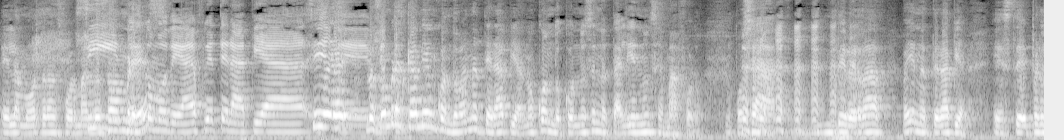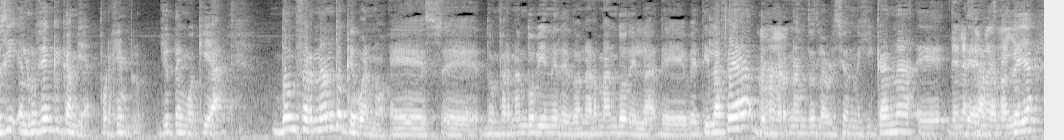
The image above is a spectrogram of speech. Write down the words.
el amor transforma a los hombres. es como de, ah, fui a terapia. Sí, este, eh, los hombres cambian cuando van a terapia, no cuando conocen a Talía en un semáforo. O sea, de verdad, vayan a terapia. Este, pero sí, el rufián que cambia. Por ejemplo, yo tengo aquí a Don Fernando, que bueno, es eh, Don Fernando viene de Don Armando de la de Betty la Fea. Don Ajá. Fernando es la versión mexicana eh, De la Más Más Bella. Bella.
